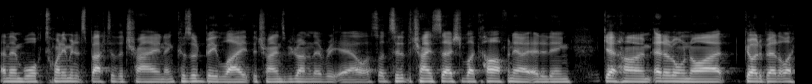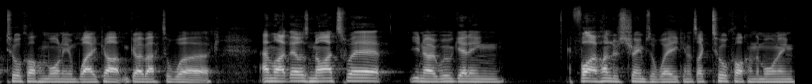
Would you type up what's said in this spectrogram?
and then walk 20 minutes back to the train and because it'd be late the trains would be running every hour so i'd sit at the train station for like half an hour editing get home edit all night go to bed at like 2 o'clock in the morning and wake up and go back to work and like there was nights where you know we were getting 500 streams a week and it's like 2 o'clock in the morning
